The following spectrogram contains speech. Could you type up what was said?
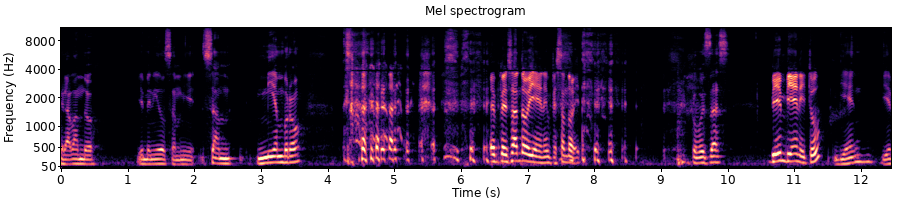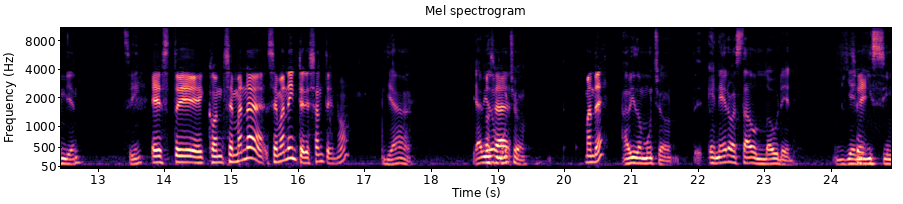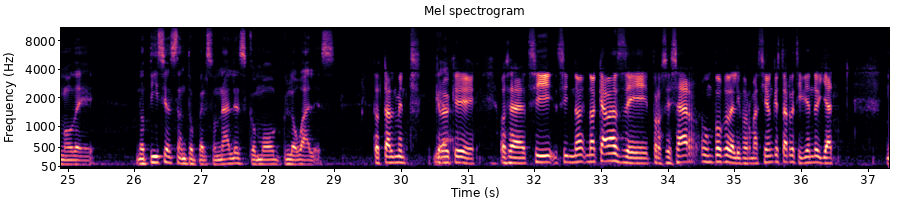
grabando. Bienvenidos a mi Sam miembro. empezando bien, empezando bien. ¿Cómo estás? Bien, bien. ¿Y tú? Bien, bien, bien. Sí. Este, con semana, semana interesante, ¿no? Ya. Ya ha habido mucho. ¿Mandé? Ha habido mucho. Enero ha estado loaded, llenísimo de noticias tanto personales como globales. Totalmente. Creo que, o sea, si, si no, no, acabas de procesar un poco de la información que estás recibiendo y ya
